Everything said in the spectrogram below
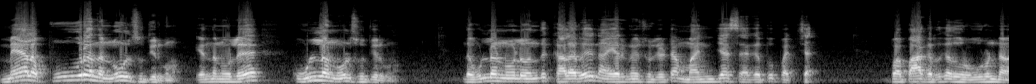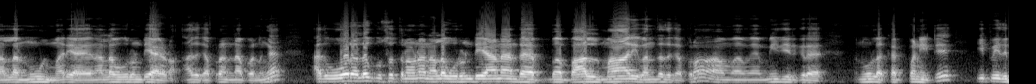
மேலே பூரா அந்த நூல் சுற்றி இருக்கணும். எந்த நூல்? உள்ள நூல் சுற்றி இருக்கணும். இந்த உள்ள நூல் வந்து கலரு நான் ஏற்கனவே சொல்லிவிட்டேன் மஞ்சள் சிகப்பு பச்சை. இப்போ பார்க்கறதுக்கு அது ஒரு உருண்டை நல்லா நூல் மாதிரி நல்லா உருண்டையாகிடும் ஆகிடும் அதுக்கப்புறம் என்ன பண்ணுங்கள் அது ஓரளவுக்கு சுற்றினோன்னா நல்ல உருண்டையான அந்த பால் மாதிரி வந்ததுக்கப்புறம் மீதி இருக்கிற நூலை கட் பண்ணிவிட்டு இப்போ இது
